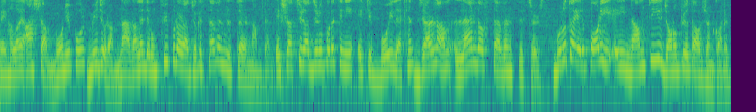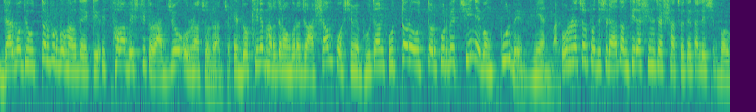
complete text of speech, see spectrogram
মেঘালয়, আসাম, মণিপুর, মিজোরাম, নাগাল্যান্ড এবং ত্রিপুরা রাজ্যকে সেভেন সিস্টারের নাম দেন। এই সাতটি রাজ্যের উপরে তিনি একটি বই লেখেন, যার নাম ল্যান্ড অফ সেভেন সিস্টার্স মূলত এরপরই এই নামটি জনপ্রিয়তা অর্জন করেন, যার মধ্যে উত্তর পূর্ব ভারতের একটি স্থলাবেষ্টিত রাজ্য অরুণাচল রাজ্য। এর দক্ষিণে ভারতের অঙ্গরাজ্য আসাম, পশ্চিমে ভুটান, উত্তর ও উত্তর পূর্বে চীন এবং পূর্বে মিয়ানমার। অরুণাচল প্রদেশের আয়তন তিরাশি হাজার সাতশো তেতাল্লিশ বর্গ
